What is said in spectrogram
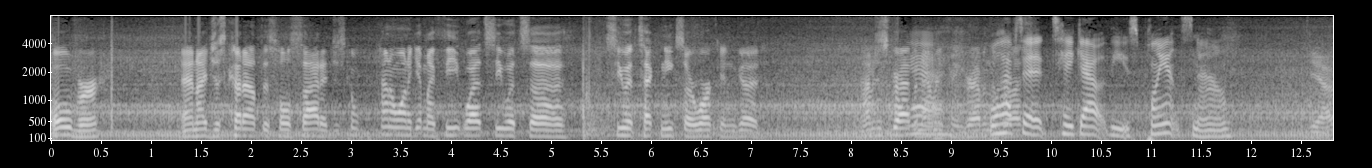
over and I just cut out this whole side. I just kind of want to get my feet wet, see what's, uh, see what techniques are working good. I'm just grabbing Yeah. everything, grabbing We'll have to take out these plants now. Yeah,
